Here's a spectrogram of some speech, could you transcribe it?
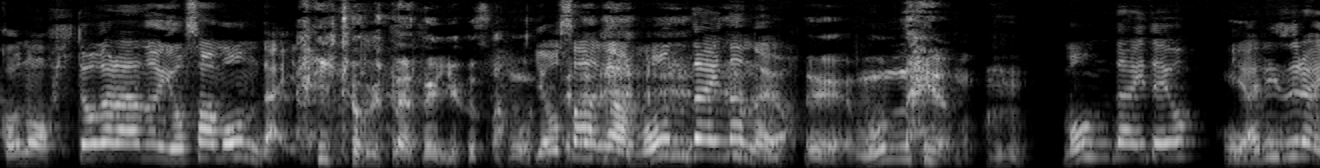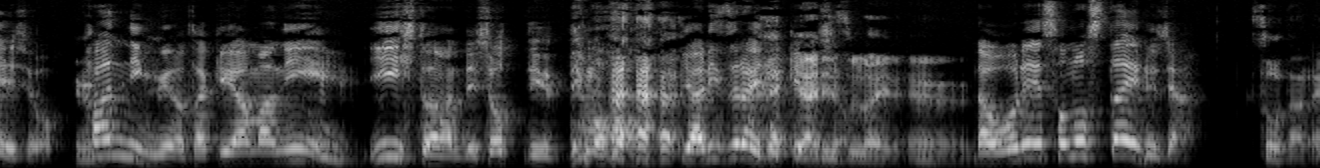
この人柄の良さ問題ね。人柄の良さも。良さが問題なのよ。ええ、問題なの。問題だよ。やりづらいでしょう。んカンニングの竹山うにん、いい人なんでしょって言っても、やりづらいだけやでしょ。だかりづらいね。うん。ら俺そのスタイルじゃん。そうだね。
